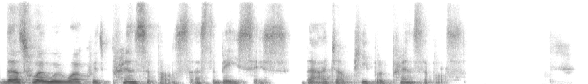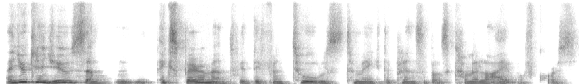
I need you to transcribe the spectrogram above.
that's why we work with principles as the basis, the agile people principles. And you can use and experiment with different tools to make the principles come alive, of course.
